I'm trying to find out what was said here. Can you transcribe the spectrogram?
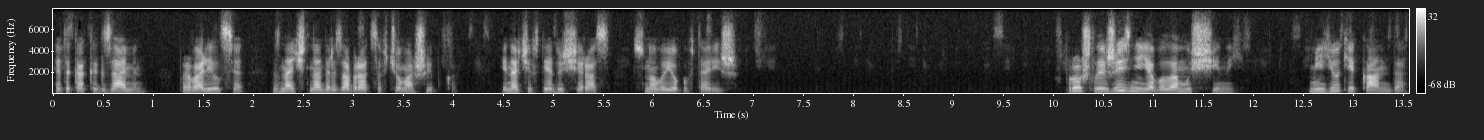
Это как экзамен. Провалился, значит, надо разобраться, в чем ошибка. Иначе в следующий раз снова ее повторишь. В прошлой жизни я была мужчиной. Миюки Канда.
